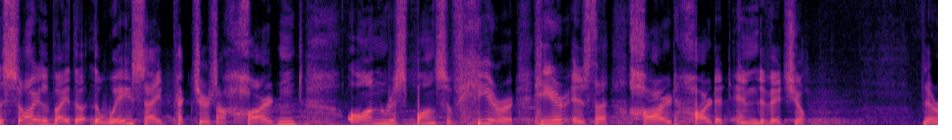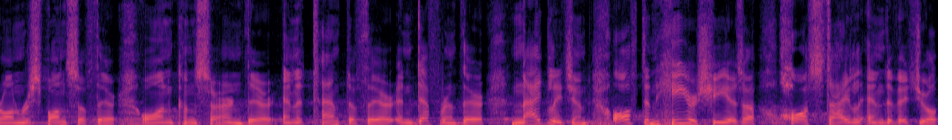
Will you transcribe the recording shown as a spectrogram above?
The soil by the, the wayside pictures a hardened, unresponsive hearer. Here is the hard hearted individual. They're unresponsive, they're unconcerned, they're inattentive, they're indifferent, they're negligent. Often he or she is a hostile individual.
